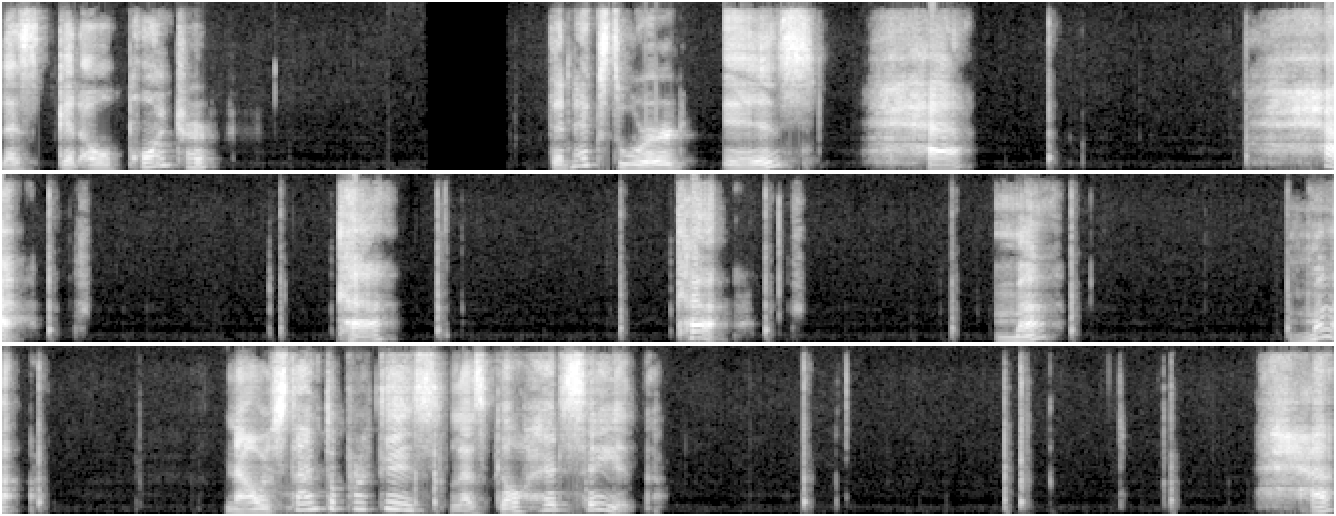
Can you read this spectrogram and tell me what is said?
Let's get our pointer. The next word is. Ha. Ka. Ka. Ma. Ma. Now it's time to practice. Let's go ahead say it. Ha.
